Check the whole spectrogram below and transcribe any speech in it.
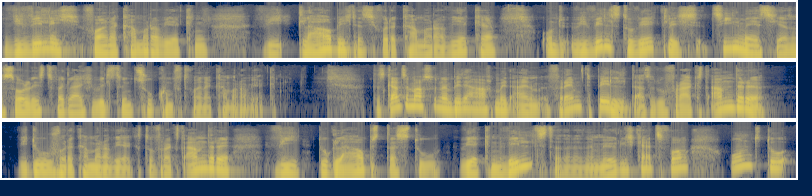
wie will ich vor einer Kamera wirken? Wie glaube ich, dass ich vor der Kamera wirke? Und wie willst du wirklich zielmäßig, also Soll-Ist-Vergleich, wie willst du in Zukunft vor einer Kamera wirken? Das Ganze machst du dann bitte auch mit einem Fremdbild. Also du fragst andere, wie du vor der Kamera wirkst. Du fragst andere, wie du glaubst, dass du wirken willst, also eine Möglichkeitsform, und du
